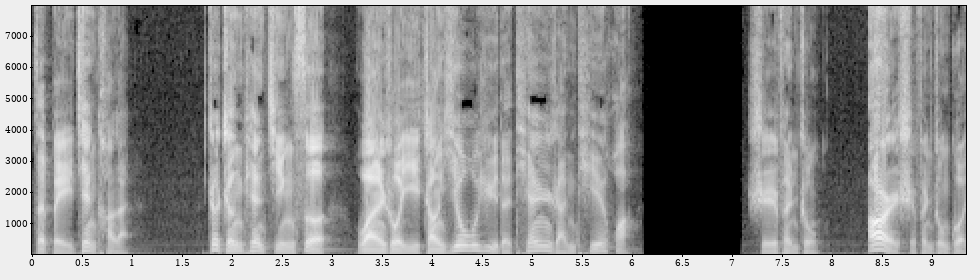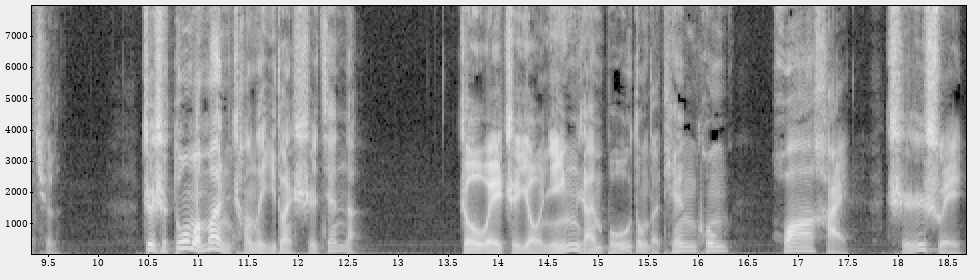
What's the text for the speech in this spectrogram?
在北见看来，这整片景色宛若一张忧郁的天然贴画。十分钟，二十分钟过去了，这是多么漫长的一段时间呢？周围只有凝然不动的天空、花海、池水、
